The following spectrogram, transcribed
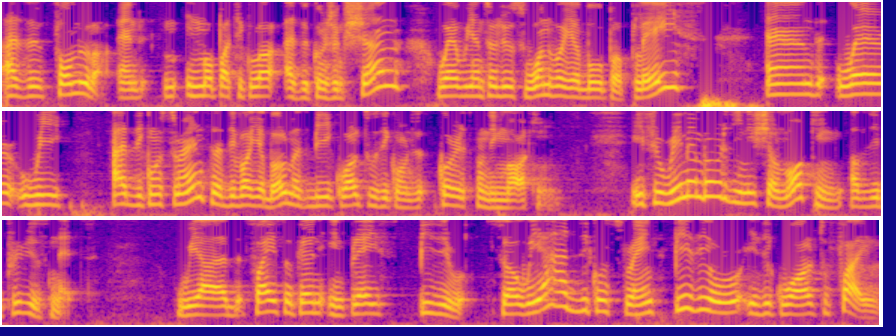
as a formula, and in more particular as a conjunction, where we introduce one variable per place, and where we add the constraint that the variable must be equal to the corresponding marking. If you remember the initial marking of the previous net, we had 5 tokens in place P0. So we had the constraint P0 is equal to 5.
